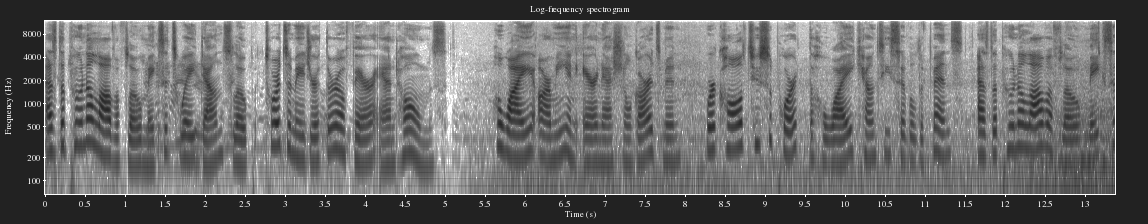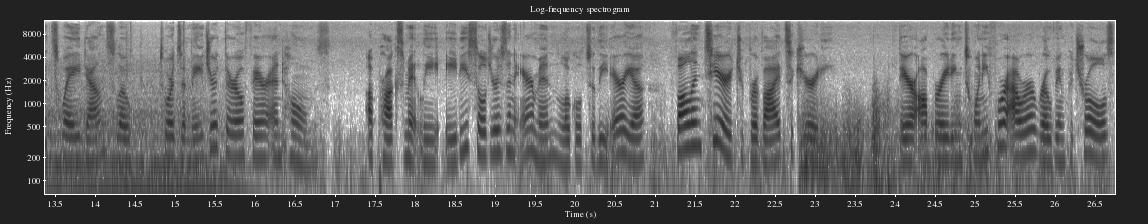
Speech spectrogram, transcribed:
as the Puna lava flow makes its way downslope towards a major thoroughfare and homes. Hawaii Army and Air National Guardsmen were called to support the Hawaii County Civil Defense as the Puna lava flow makes its way downslope towards a major thoroughfare and homes. Approximately 80 soldiers and airmen local to the area volunteered to provide security. They are operating 24-hour roving patrols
